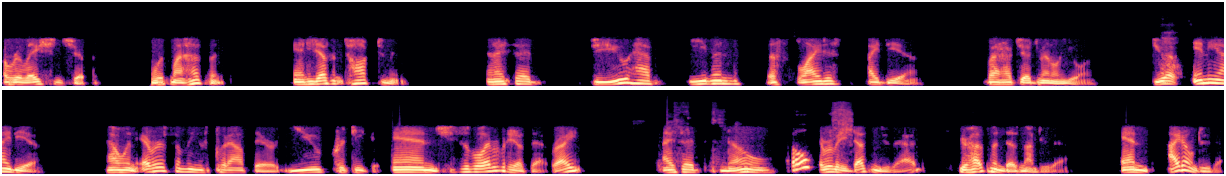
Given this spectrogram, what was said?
a relationship with my husband, and he doesn't talk to me. And I said, Do you have even the slightest idea about how judgmental you are? Do you have any idea how, whenever something is put out there, you critique it? And she says, Well, everybody does that, right? I said, No, Oh. everybody doesn't do that. Your husband does not do that. And I don't do that.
